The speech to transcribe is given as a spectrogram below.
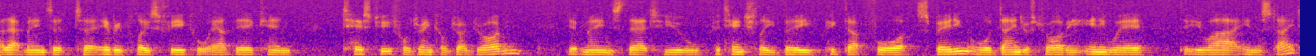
Uh, that means that uh, every police vehicle out there can test you for drink or drug driving. It means that you will potentially be picked up for speeding or dangerous driving anywhere that you are in the state.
